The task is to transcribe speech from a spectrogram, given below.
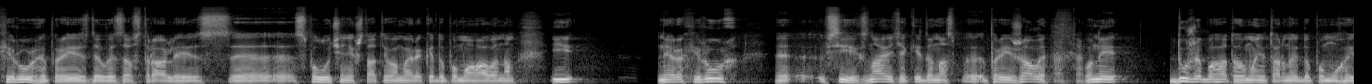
Хірурги приїздили з Австралії, з Сполучених Штатів Америки допомагали нам. І нейрохірург, всі їх знають, які до нас приїжджали. так. Вони дуже багато гуманітарної допомоги.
